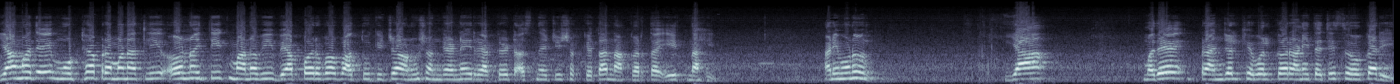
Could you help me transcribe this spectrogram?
यामध्ये मोठ्या प्रमाणातली अनैतिक मानवी व्यापार व वाहतुकीच्या अनुषंगाने रॅकेट असण्याची शक्यता नाकारता येत नाही. आणि म्हणून यामध्ये प्रांजल खेवलकर आणि त्याचे सहकारी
